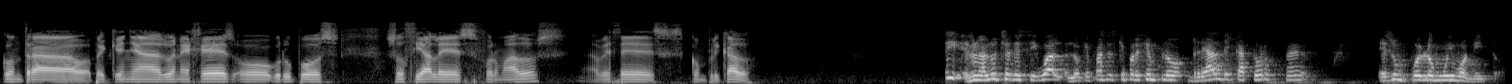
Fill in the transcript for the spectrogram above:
contra pequeñas ONGs o grupos sociales formados, a veces complicado. Sí, es una lucha desigual. Lo que pasa es que, por ejemplo, Real de 14 es un pueblo muy bonito.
